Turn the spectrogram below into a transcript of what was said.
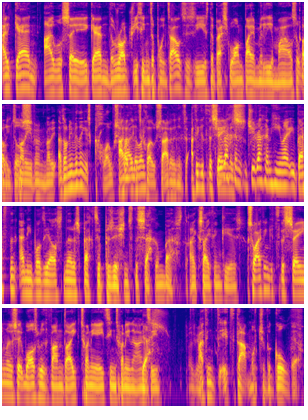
Again, I will say again, the Rodri thing to point out is he is the best one by a million miles at what he does. not even. Not, I don't even think it's close. I don't think it's way. close. I don't think it's. I think it's the Do same as. Do you reckon he might be better than anybody else in their respective positions? The second best, because I think he is. So I think it's the same as it was with Van Dijk 2018, 2019. Yes. I think it's that much of a gulf.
